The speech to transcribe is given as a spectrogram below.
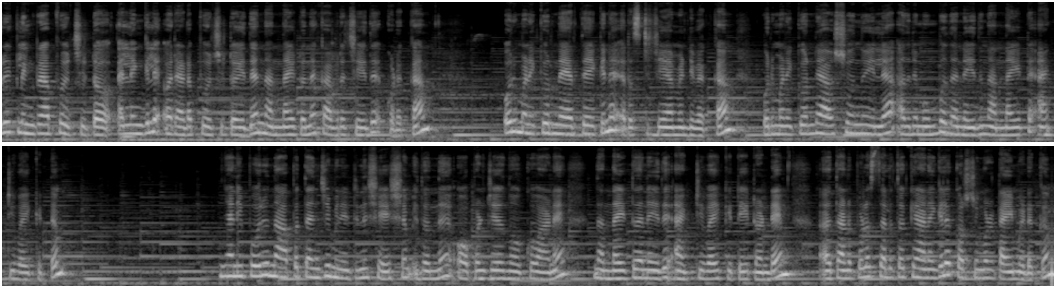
ഒരു ക്ലിംഗ് റാപ്പ് വെച്ചിട്ടോ അല്ലെങ്കിൽ ഒരടപ്പ് വെച്ചിട്ടോ ഇത് നന്നായിട്ടൊന്ന് കവർ ചെയ്ത് കൊടുക്കാം. ഒരു മണിക്കൂർ നേരത്തേക്കിന് റെസ്റ്റ് ചെയ്യാൻ വേണ്ടി വെക്കാം. ഒരു മണിക്കൂറിന്റെ ആവശ്യമൊന്നുമില്ല. അതിന് മുമ്പ് തന്നെ ഇത് നന്നായിട്ട് ആക്റ്റീവായി കിട്ടും. ഞാനിപ്പോൾ ഒരു നാൽപ്പത്തഞ്ച് മിനിറ്റിന് ശേഷം ഇതൊന്ന് ഓപ്പൺ ചെയ്ത് നോക്കുവാണ്. നന്നായിട്ട് തന്നെ ഇത് ആക്റ്റീവായി കിട്ടിയിട്ടുണ്ട്. തണുപ്പുള്ള സ്ഥലത്തൊക്കെ ആണെങ്കിൽ കുറച്ചും കൂടി ടൈം എടുക്കും.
